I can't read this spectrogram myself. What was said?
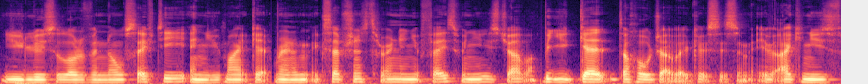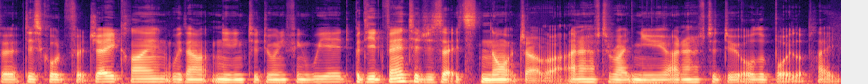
you lose a lot of the null safety and you might get random exceptions thrown in your face when you use Java. But you get the whole Java ecosystem. If I can use the Discord4J client without needing to do anything weird. But the advantage is that it's not Java. I don't have to write new. I don't have to do all the boilerplate.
